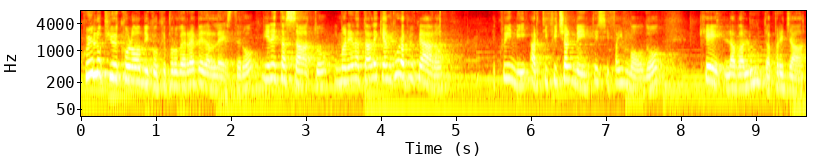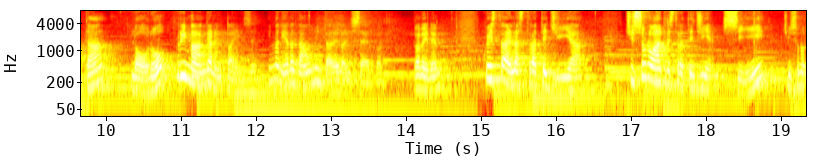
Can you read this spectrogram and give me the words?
Quello più economico che proverrebbe dall'estero viene tassato in maniera tale che è ancora più caro. E quindi artificialmente si fa in modo che la valuta pregiata, l'oro, rimanga nel paese, in maniera da aumentare la riserva. Va bene? Questa è la strategia. Ci sono altre strategie? Sì, ci sono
